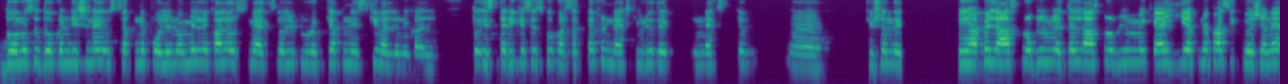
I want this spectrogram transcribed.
दोनों से दो कंडीशन है, उससे अपने पोलिनोमियल निकाला, उसमें एक्स वैल्यू टू रख के अपने इसकी वैल्यू निकाली तो इस तरीके से इसको कर सकते हैं, फिर नेक्स्ट वीडियो देख नेक्स्ट क्वेश्चन देख तो यहाँ पे लास्ट प्रॉब्लम लेते हैं। लास्ट प्रॉब्लम में क्या है? ये अपने पास इक्वेशन है।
